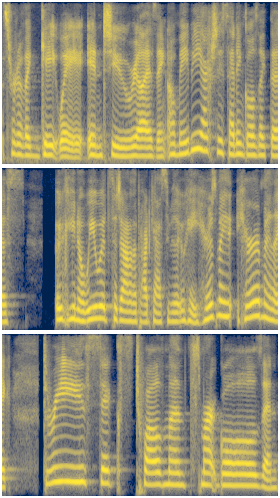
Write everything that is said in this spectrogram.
sort of a gateway into realizing, oh, maybe actually setting goals like this you know, we would sit down on the podcast and be like, okay, here's my, here are my like three, six, 12 month smart goals. And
